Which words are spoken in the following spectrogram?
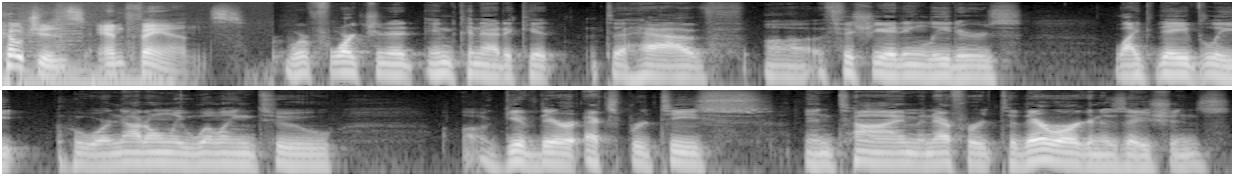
coaches, and fans. We're fortunate in Connecticut to have uh, officiating leaders like Dave Leete, who are not only willing to uh, give their expertise and time and effort to their organizations,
